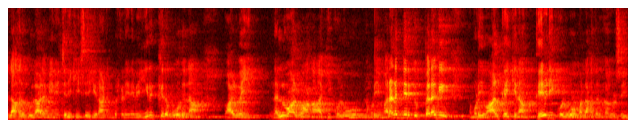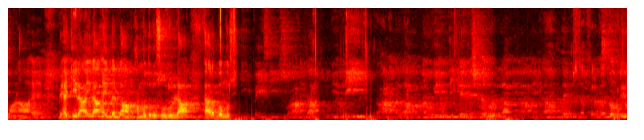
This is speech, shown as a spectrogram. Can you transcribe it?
அல்லாஹ் ரபுல் ஆலமீன் எச்சரிக்கை செய்கிறான் நண்பர்கள். எனவே இருக்கிற போது நாம் வாழ்வை நல்வாழ்வாக ஆக்கிக் கொள்வோம் நம்முடைய மரணத்திற்கு பிறகு நம்முடைய வாழ்க்கைக்கு நாம் தேடிக் கொள்வோம் அல்லாஹ் அதற்கு அருள் செய்வானாக பிஹக்கி லா இலாஹ இல்லல்லா முஹம்மது ரசூலுல்லா அரப முர்ஷிதி ஃபைசி சுப்ஹானல்லாஹ் வபிஹம்திஹி சுப்ஹானல்லாஹும்ம வபிஹம்திக நஷ்ஹது அன் லா இலாஹ இல்லா அன்த نستغفرك نستغفرك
